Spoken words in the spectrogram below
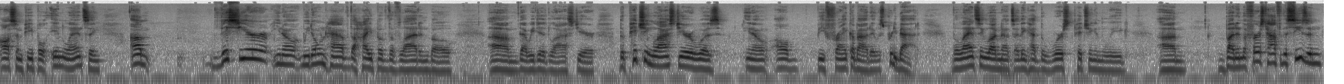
awesome people in Lansing, um, this year, you know, we don't have the hype of the Vlad and Bo um, that we did last year. The pitching last year was, you know, I'll be frank about it, it was pretty bad. The Lansing Lugnuts, I think, had the worst pitching in the league. Um, but in the first half of the season,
